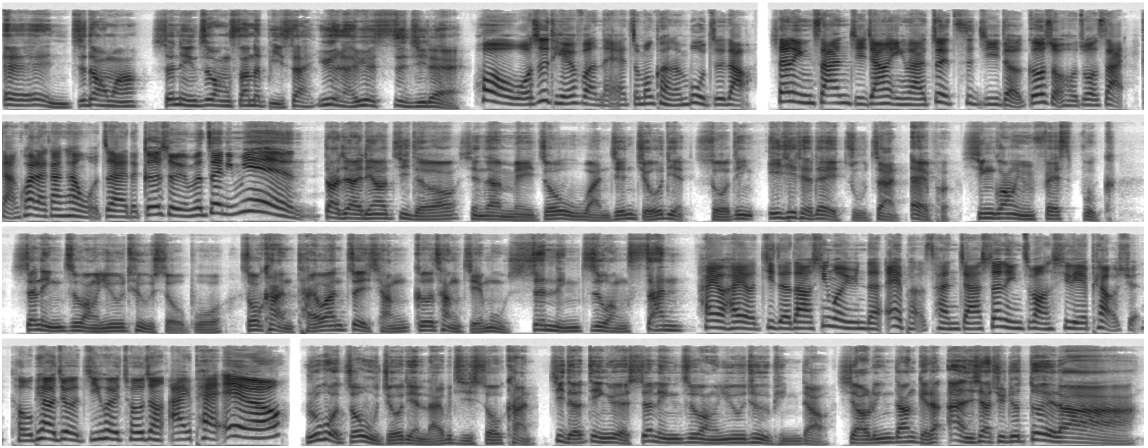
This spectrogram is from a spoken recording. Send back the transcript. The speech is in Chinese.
哎、欸、哎，你知道吗？《森林之王三》的比赛越来越刺激嘞！嚯，我是铁粉哎，怎么可能不知道？《森林三》即将迎来最刺激的歌手合作赛，赶快来看看我最爱的歌手有没有在里面！大家一定要记得哦，现在每周五晚间九点，锁定 ETtoday 主站 App、星光云 Facebook。声林之王 YouTube 首播，收看台湾最强歌唱节目《森林之王三》。还有还有，记得到新闻云的 App 参加《森林之王》系列票选，投票就有机会抽中 iPad Air 哦。如果周五九点来不及收看，记得订阅《森林之王》YouTube 频道，小铃铛给它按下去就对啦。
